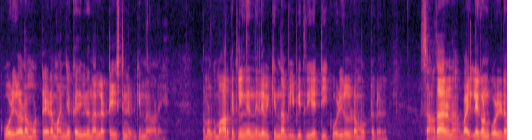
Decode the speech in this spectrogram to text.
കോഴികളുടെ മുട്ടയുടെ മഞ്ഞക്കരിവിന് നല്ല ടേസ്റ്റ് ലഭിക്കുന്നതാണ്. നമ്മൾക്ക് മാർക്കറ്റിൽ നിന്ന് ലഭിക്കുന്ന ബി ബി ത്രീ എയ്റ്റി കോഴികളുടെ മുട്ടകൾ സാധാരണ വൈറ്റ് ലെഗോൺ കോഴിയുടെ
